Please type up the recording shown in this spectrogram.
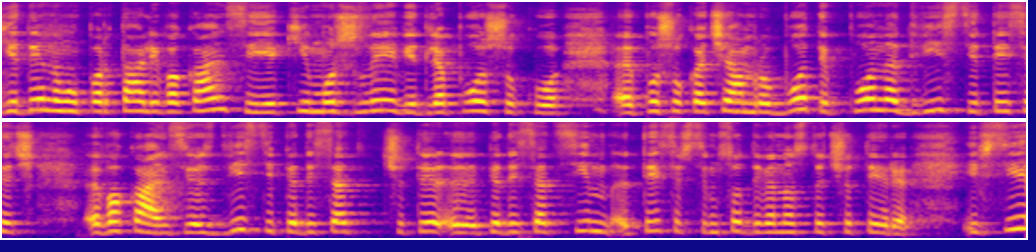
єдиному порталі вакансій, які можливі для пошуку е, пошукачам роботи понад 200 тисяч вакансій. Ось 254, е, 57 тисяч 794. І всі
